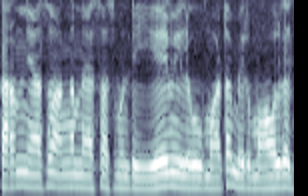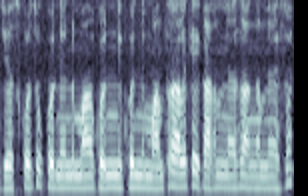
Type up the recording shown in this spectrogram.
కరణ్యాసం అంగన్యాసం అటువంటి ఏమీ లేవు మాట. మీరు మామూలుగా చేసుకోవచ్చు. కొన్ని మా కొన్ని కొన్ని మంత్రాలకి కరణ్యాసం అంగన్యాసం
